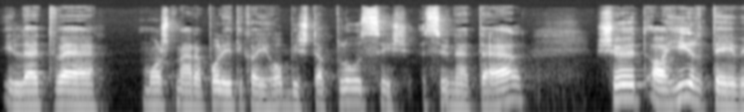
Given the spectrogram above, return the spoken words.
illetve most már a politikai hobbista plusz is szünetel, sőt a Hír TV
